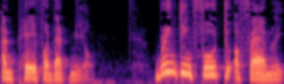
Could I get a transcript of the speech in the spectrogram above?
and pay for that meal, bringing food to a family,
